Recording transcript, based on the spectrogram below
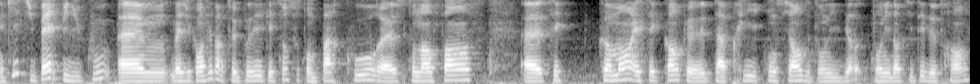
Ok, super. Puis du coup, euh, bah, j'ai commencé par te poser des questions sur ton parcours, euh, sur ton enfance. Euh, c'est comment et c'est quand que tu as pris conscience de ton, ide- ton identité de trans?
